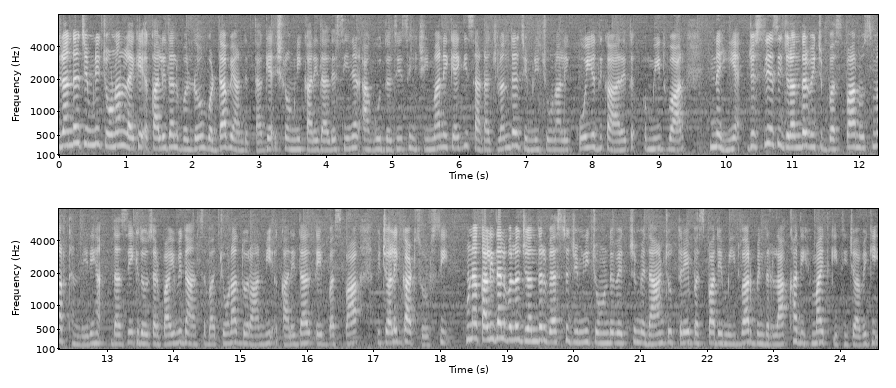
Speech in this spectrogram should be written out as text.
ਜਲੰਧਰ ਜਿਮਨੀ ਚੋਣਾਂ ਨੂੰ ਲੈ ਕੇ ਅਕਾਲੀ ਦਲ ਵੱਲੋਂ ਵੱਡਾ ਬਿਆਨ ਦਿੱਤਾ ਗਿਆ। ਸ਼੍ਰੋਮਣੀ ਅਕਾਲੀ ਦਲ ਦੇ ਸੀਨੀਅਰ ਆਗੂ ਦਲਜੀਤ ਸਿੰਘ ਚੀਮਾ ਨੇ ਕਿਹਾ ਕਿ ਸਾਡਾ ਜਲੰਧਰ ਜਿਮਨੀ ਚੋਣਾਂ ਲਈ ਕੋਈ ਅਧਿਕਾਰਿਤ ਉਮੀਦਵਾਰ ਨਹੀਂ ਹੈ, ਜਿਸ ਲਈ ਅਸੀਂ ਜਲੰਧਰ ਵਿੱਚ ਬਸਪਾ ਨੂੰ ਸਮਰਥਨ ਦੇ ਰਹੇ ਹਾਂ। ਦੱਸਦੇ ਕਿ 2022 ਵਿਧਾਨ ਸਭਾ ਚੋਣਾਂ ਦੌਰਾਨ ਵੀ ਅਕਾਲੀ ਦਲ ਤੇ ਬਸਪਾ ਵਿਚਾਲੇ ਗੱਠਜੋੜ ਸੀ। ਹੁਣ ਅਕਾਲੀ ਦਲ ਵੱਲੋਂ ਜਲੰਧਰ ਵੈਸਟ ਜਿਮਨੀ ਚੋਣ ਦੇ ਵਿੱਚ ਮੈਦਾਨ 'ਚ ਉਤਰੇ ਬਸਪਾ ਦੇ ਉਮੀਦਵਾਰ ਬਿੰਦਰ ਲਾਖਾ ਦੀ ਹਮਾਇਤ ਕੀਤੀ ਜਾਵੇਗੀ।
